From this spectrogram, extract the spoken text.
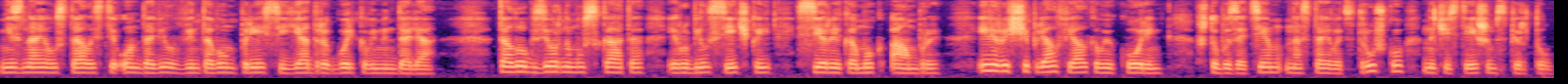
Не зная усталости, он давил в винтовом прессе ядра горького миндаля, толок зерна муската и рубил сечкой серый комок амбры или расщеплял фиалковый корень, чтобы затем настаивать стружку на чистейшем спирту.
